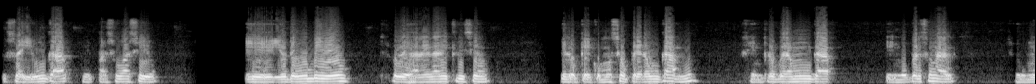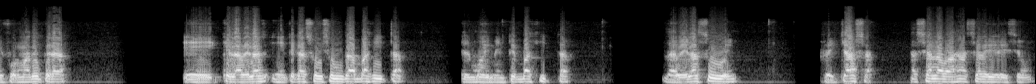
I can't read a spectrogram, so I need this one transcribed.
Entonces hay un gap, un paso vacío. Eh, yo tengo un video, lo dejaré en la descripción, de lo que cómo se opera un gap, ¿no? Siempre operamos un gap en lo personal, según mi forma de operar, eh, que la vela, en este caso hizo un gap bajista, el movimiento es bajista, la vela sube, rechaza hacia la baja, hacia la dirección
